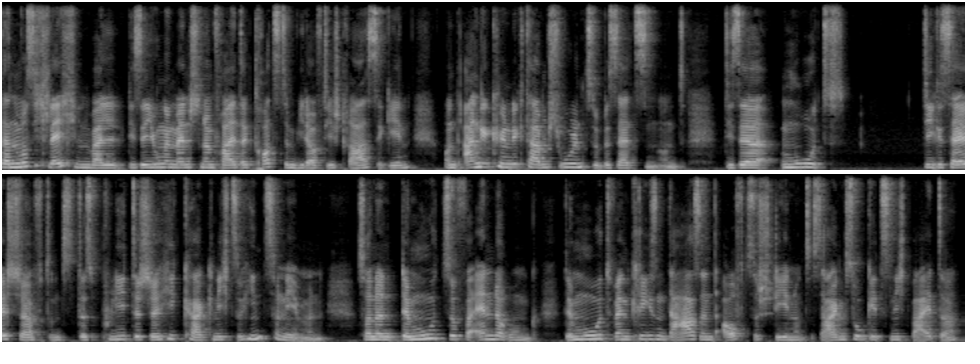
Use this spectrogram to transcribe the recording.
dann muss ich lächeln, weil diese jungen Menschen am Freitag trotzdem wieder auf die Straße gehen und angekündigt haben, Schulen zu besetzen. Und dieser Mut, die Gesellschaft und das politische Hickhack nicht so hinzunehmen, sondern der Mut zur Veränderung, der Mut, wenn Krisen da sind, aufzustehen und zu sagen, so geht's nicht weiter.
